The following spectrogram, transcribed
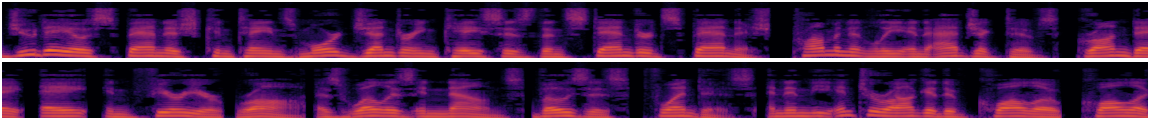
Judeo-Spanish contains more gendering cases than Standard Spanish, prominently in adjectives, grande, a, inferior, raw as well as in nouns voces, fuentes and in the interrogative qualo, quala,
